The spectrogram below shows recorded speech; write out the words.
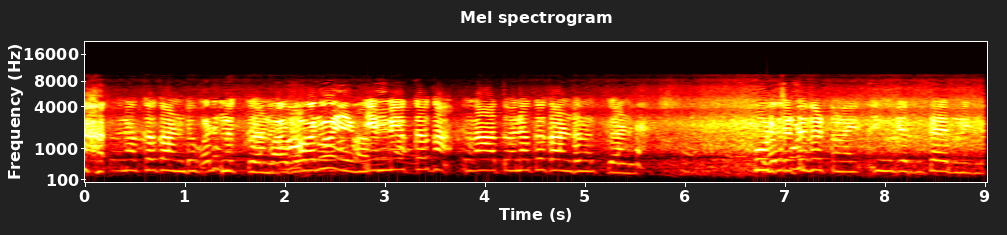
നാത്തൂനൊക്കെ കണ്ടു നിക്കാണ്. ഇമ്മയൊക്കെ നാത്തൂനൊക്കെ കണ്ടു നിക്കാണ്. കുടിച്ചിട്ട് കിട്ടണേ അടുത്ത് തരുന്നില്ല.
